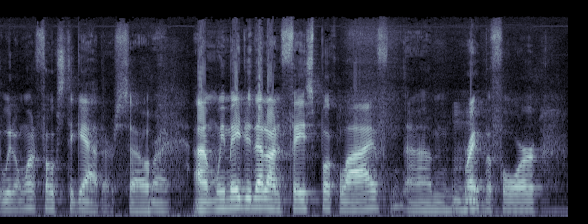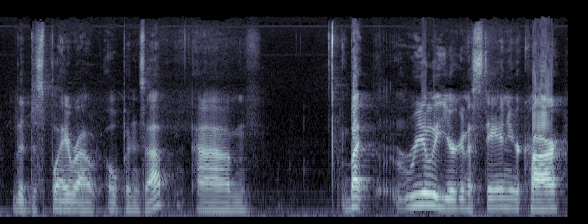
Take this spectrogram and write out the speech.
We don't want folks to gather. So, Right. um, we may do that on Facebook Live um, Mm-hmm. right before the display route opens up. Um, but really you're going to stay in your car.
